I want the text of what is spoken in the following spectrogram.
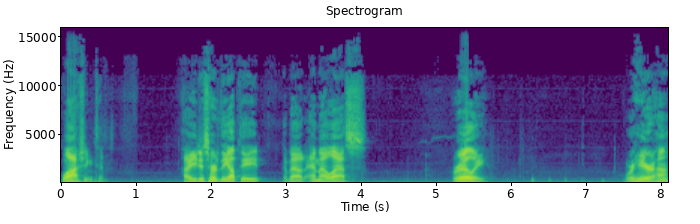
Washington. Uh, you just heard the update about MLS. Really? We're here, huh?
